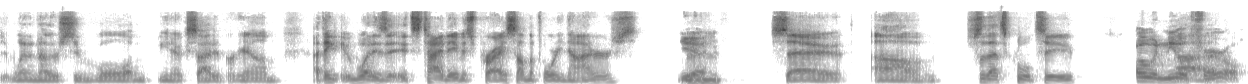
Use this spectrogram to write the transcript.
win another Super Bowl. I'm you know excited for him. I think what is it? It's Ty Davis Price on the 49ers. Yeah. Mm-hmm. So um so that's cool too. Oh, and Neil uh, Farrell,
